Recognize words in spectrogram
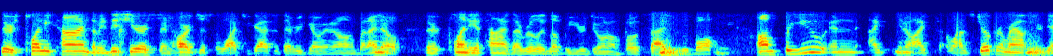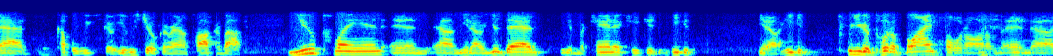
there's plenty of times. I mean, this year it's been hard just to watch you guys with everything going on, but I know there's plenty of times I really love what you're doing on both sides of the ball. Um, for you, and I, you know, I, well, I was joking around with your dad a couple of weeks ago. He was joking around talking about you playing, and um, you know, your dad, a mechanic. He could, he could, you know, he could, you could put a blindfold on him and uh,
